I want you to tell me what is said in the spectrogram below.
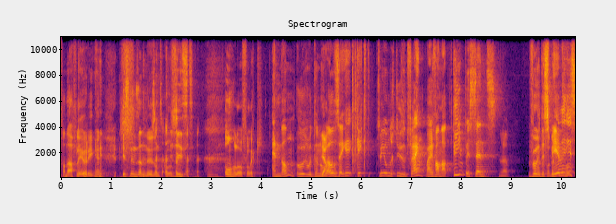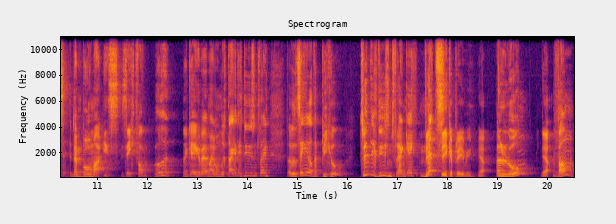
van de afleveringen, is in zijn neus ontkoten. Juist. Ongelooflijk. En dan horen we de Ja. Noël zeggen, kijk, 200.000 frank, waarvan dat 10% Ja. voor de speler is. De Boma is, zegt van, "Wat? dan krijgen wij maar 180.000 frank. Dat wil zeggen dat de Pico 20.000 frank krijgt Te- met Tekenpremie. Ja. een loon ja. van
